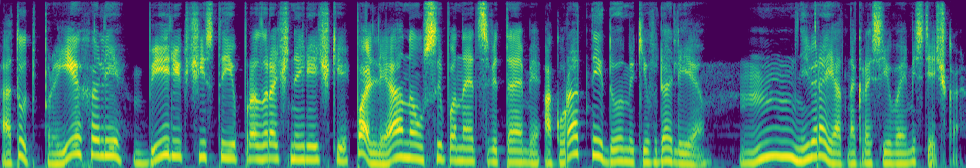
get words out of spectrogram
А тут приехали, берег чистые прозрачной речки, поляна, усыпанная цветами, аккуратные домики вдали. Ммм, невероятно красивое местечко.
